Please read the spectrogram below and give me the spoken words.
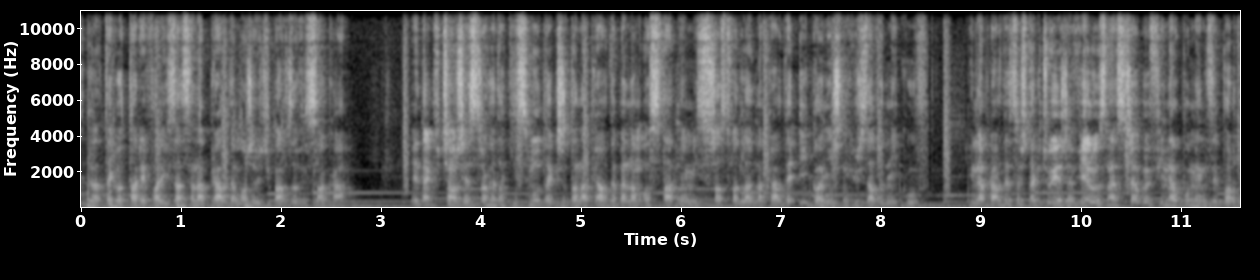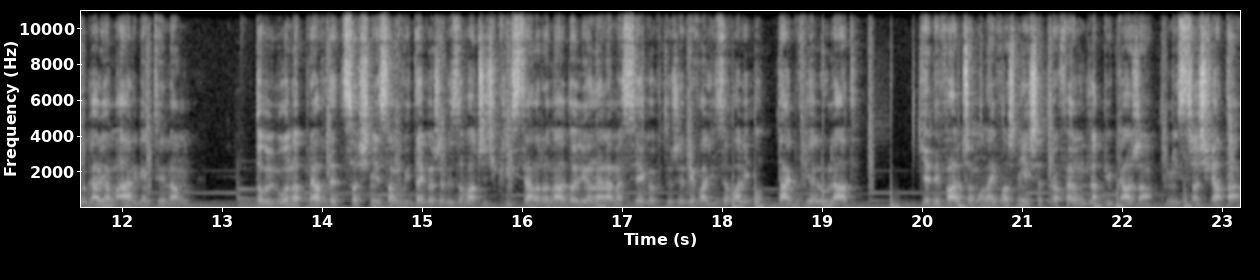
Dlatego ta rywalizacja naprawdę może być bardzo wysoka. Jednak wciąż jest trochę taki smutek, że to naprawdę będą ostatnie mistrzostwa dla naprawdę ikonicznych już zawodników. I naprawdę coś tak czuję, że wielu z nas chciałby finał pomiędzy Portugalią a Argentyną. To by było naprawdę coś niesamowitego, żeby zobaczyć Cristiano Ronaldo, Lionela Messiego, którzy rywalizowali od tak wielu lat, kiedy walczą o najważniejsze trofeum dla piłkarza, mistrza świata.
